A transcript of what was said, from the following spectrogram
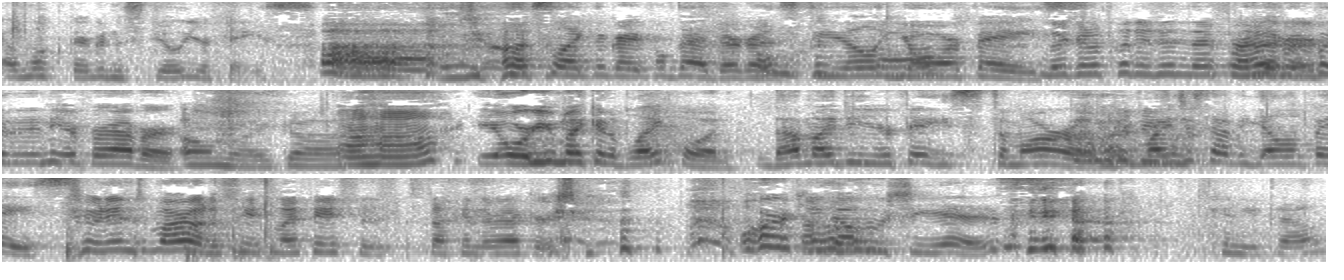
And look, they're gonna steal your face. Just like the Grateful Dead, they're gonna Oh steal God. your face. They're going to put it in there forever. They're gonna put it in here forever. Oh, my God. Uh huh. Or you might get a blank one. That might be your face tomorrow. That might you might my- just have a yellow face. Tune in tomorrow to see if my face is stuck in the record. Or if you know who she is. yeah. Can you tell?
